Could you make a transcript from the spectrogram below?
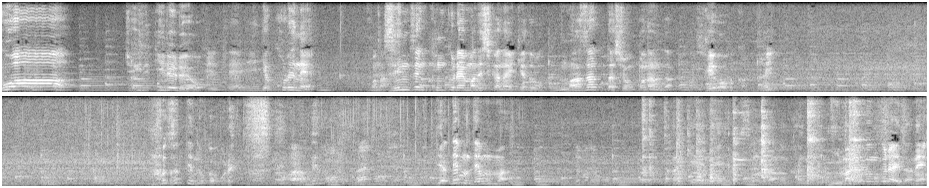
うわー！じゃあ入れるよ。いやこれね粉全然こんくらいまでしかないけど混ざった証拠なんだ。いくよはい。混ざってんのかこれ？分からんもうないやでもでもまあ。関係ねえそんなの関係2枚分ぐらいだね。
